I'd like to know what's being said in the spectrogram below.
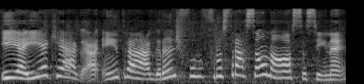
E aí é que a, a, entra a grande frustração nossa, assim, né?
